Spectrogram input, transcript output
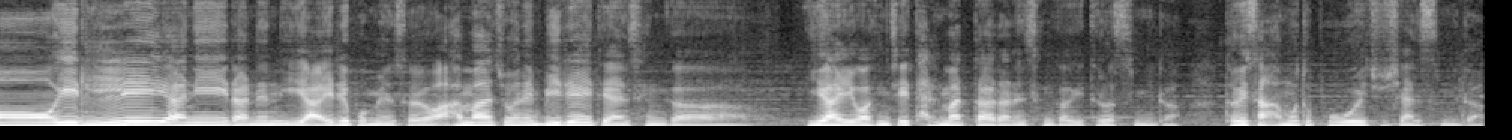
어, 이 릴리안이라는 이 아이를 보면서요, 아마존의 미래에 대한 생각, 이 아이와 굉장히 닮았다라는 생각이 들었습니다. 더 이상 아무도 보호해주지 않습니다.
